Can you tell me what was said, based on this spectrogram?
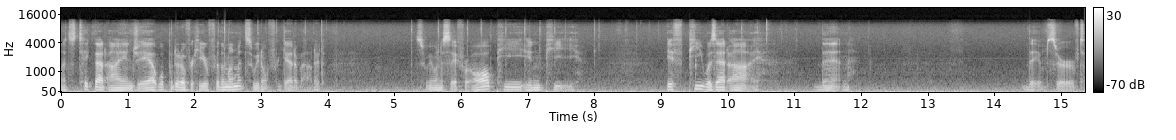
Let's take that i and j out. We'll put it over here for the moment so we don't forget about it. So we want to say for all p in p, if p was at i, then they observed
